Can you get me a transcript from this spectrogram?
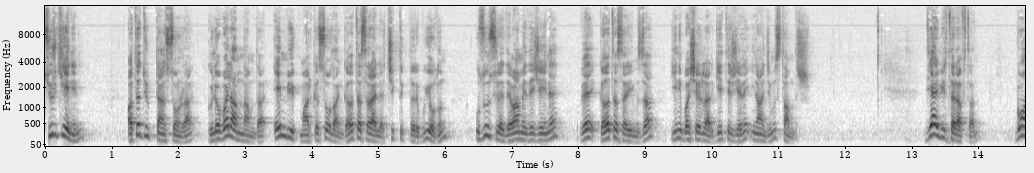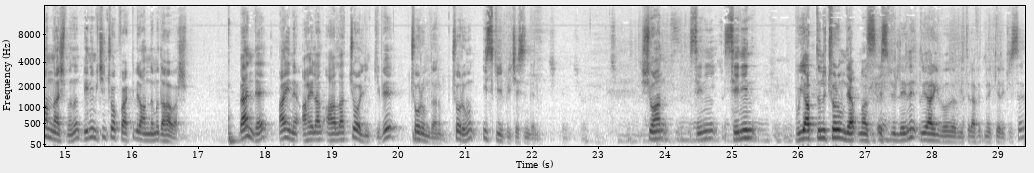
Türkiye'nin Atatürk'ten sonra global anlamda en büyük markası olan Galatasaray'la çıktıkları bu yolun uzun süre devam edeceğine ve Galatasaray'ımıza yeni başarılar getireceğine inancımız tamdır. Diğer bir taraftan bu anlaşmanın benim için çok farklı bir anlamı daha var. Ben de aynı Ahlat, Ahlatçı Holding gibi Çorum'danım. Çorum'un İskilip ilçesindenim. Şu an seni, senin bu yaptığını Çorum'da yapmaz esprilerini duyar gibi oluyorum itiraf etmek gerekirse.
